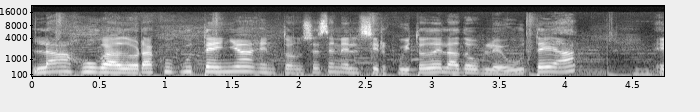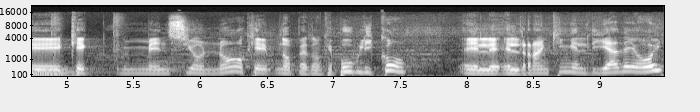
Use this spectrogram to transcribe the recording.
La jugadora cucuteña, entonces en el circuito de la WTA, eh, que mencionó, que no, perdón, que publicó el, el ranking el día de hoy,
